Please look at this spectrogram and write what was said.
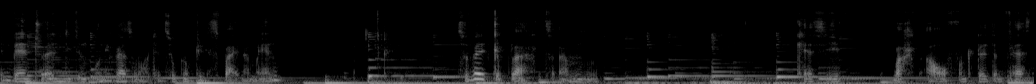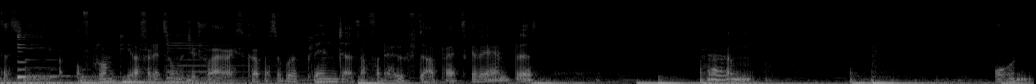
eventuell in diesem Universum auch der zukünftige Spider-Man, zur Welt gebracht. Ähm, Cassie wacht auf und stellt dann fest, dass sie aufgrund ihrer Verletzung des Feuerreichskörpers sowohl blind als auch von der Hüfte abwärts gelähmt ist. Ähm, und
